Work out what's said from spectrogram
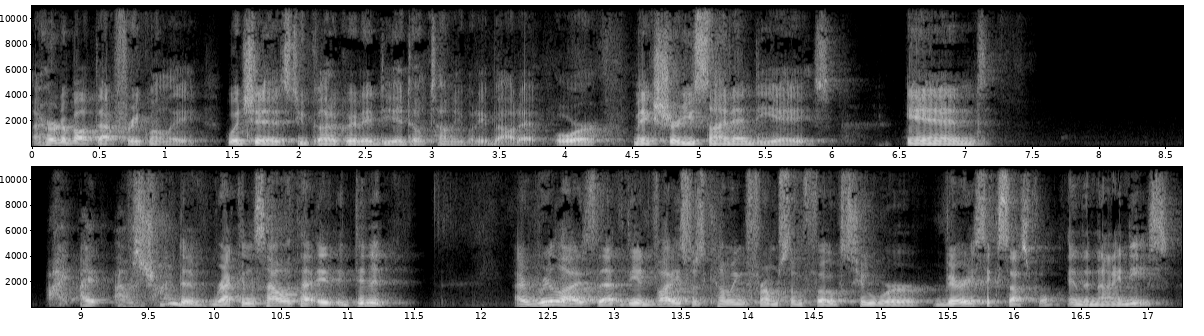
I heard about that frequently, which is you've got a great idea, don't tell anybody about it, or make sure you sign NDAs. And I, I, I was trying to reconcile with that. It, it didn't I realized that the advice was coming from some folks who were very successful in the 90s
